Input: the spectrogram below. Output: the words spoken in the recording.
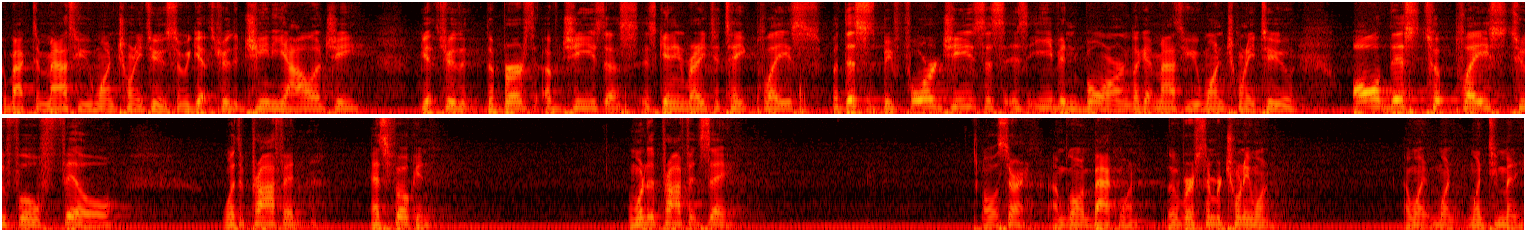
Go back to Matthew 1:22. So we get through the genealogy, get through the, the birth of Jesus is getting ready to take place, but this is before Jesus is even born. Look at Matthew 1:22. All this took place to fulfill what the prophet had spoken. And what did the prophet say? Oh, sorry, I'm going back one. Look at verse number 21. I went one, one too many.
